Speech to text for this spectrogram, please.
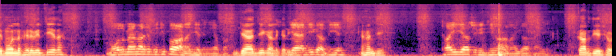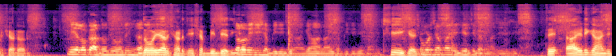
ਤੇ ਮੁੱਲ ਫਿਰ ਵੀਰ ਜੀ ਇਹਦਾ? ਮੁੱਲ ਮੈਂ ਅੱਜ ਵੀਰ ਜੀ ਭਾਅ ਨਾਲ ਜਿੱਤਣੀ ਆਪਾਂ। ਜੇ ਅੱਜ ਹੀ ਗੱਲ ਕਰੀਏ। ਜੈ ਜੀ ਕਰਦੀ ਏ। ਹਾਂਜੀ। 28000 ਤੇ ਵੀਰ ਜੀ ਹਾਂ ਨਾ ਹੀ ਕਰਦਾਂਗੇ ਕਰ ਦਈਏ ਛੋਟ ਛਾਟ ਹੋਰ। ਵੇ ਲੋ ਕਰ ਦੋ ਜੋ ਤੁਸੀਂ ਕਰ ਦਿਓ। 2000 ਛੱਡ ਦਈਏ 26 ਦੇ ਦਈਏ। ਚਲੋ ਵੀਰ ਜੀ 26 ਦੀ ਦੇ ਦਾਂਗੇ। ਹਾਂ ਨਾ ਹੀ 26 ਦੀ ਦੇ ਦਾਂਗੇ। ਠੀਕ ਹੈ ਜੀ। ਛੋੜ ਛਾਪਾ ਵੀਰ ਜੀ ਇਹ ਚ ਕਰਨਾ ਜੀ। ਜੀ। ਤੇ ਆ ਜਿਹੜੀ ਗਾਂ ਜੀ।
